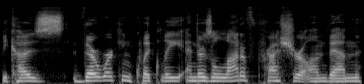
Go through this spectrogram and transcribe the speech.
because they're working quickly and there's a lot of pressure on them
